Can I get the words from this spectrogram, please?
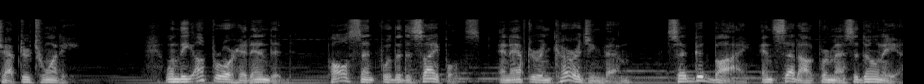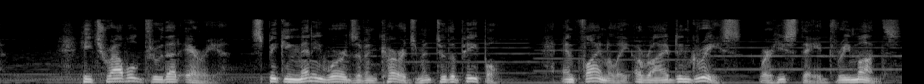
Chapter 20 When the uproar had ended, Paul sent for the disciples, and after encouraging them, said goodbye and set out for Macedonia. He traveled through that area, speaking many words of encouragement to the people, and finally arrived in Greece, where he stayed three months.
